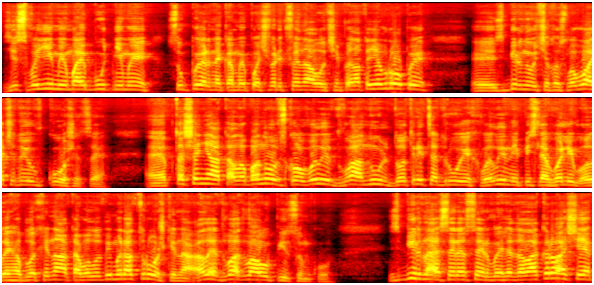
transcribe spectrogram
зі своїми майбутніми суперниками по чвертьфіналу Чемпіонату Європи е, збірною Чехословаччиною в Кошице. Е, Пташеня та Лобановського вели 2-0 до 32-ї хвилини після голів Олега Блохіна та Володимира Трошкіна, але 2-2 у підсумку. Збірна СРСР виглядала краще,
